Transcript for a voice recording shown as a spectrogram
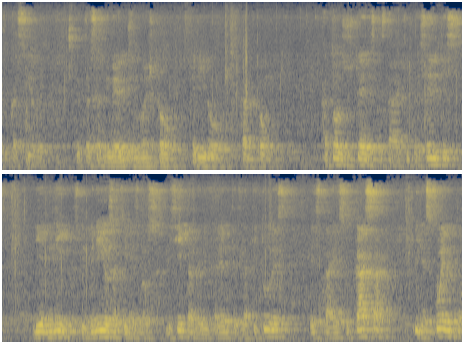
educación de tercer nivel en nuestro querido cantón. A todos ustedes que están aquí presentes, bienvenidos, bienvenidos a quienes nos visitan de diferentes latitudes. Esta es su casa y les cuento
